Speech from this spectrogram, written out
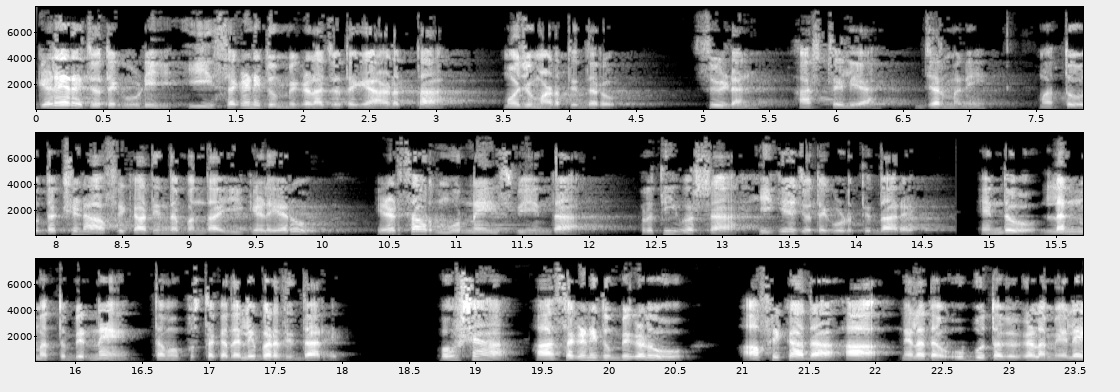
ಗೆಳೆಯರ ಜೊತೆಗೂಡಿ ಈ ಸಗಣಿ ದುಂಬಿಗಳ ಜೊತೆಗೆ ಆಡುತ್ತಾ ಮೋಜು ಮಾಡುತ್ತಿದ್ದರು. ಸ್ವೀಡನ್, ಆಸ್ಟ್ರೇಲಿಯಾ, ಜರ್ಮನಿ ಮತ್ತು ದಕ್ಷಿಣ ಆಫ್ರಿಕಾದಿಂದ ಬಂದ ಈ ಗೆಳೆಯರು ಎರಡ್ ಸಾವಿರದ ಮೂರನೇ ಇಸ್ವಿಯಿಂದ ಪ್ರತಿ ವರ್ಷ ಹೀಗೆ ಜೊತೆಗೂಡುತ್ತಿದ್ದಾರೆ ಎಂದು ಲನ್ ಮತ್ತು ಬಿರ್ನೆ ತಮ್ಮ ಪುಸ್ತಕದಲ್ಲಿ ಬರೆದಿದ್ದಾರೆ. ಬಹುಶಃ ಆ ಸಗಣಿ ದುಂಬಿಗಳು ಆಫ್ರಿಕಾದ ಆ ನೆಲದ ಉಬ್ಬು ತಗಗಳ ಮೇಲೆ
